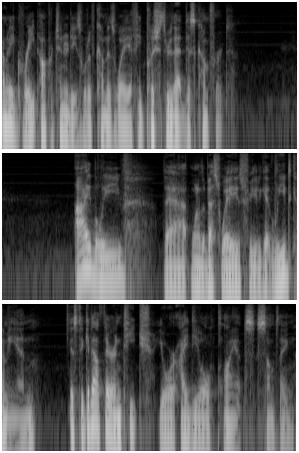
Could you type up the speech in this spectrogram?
How many great opportunities would have come his way if he'd pushed through that discomfort? I believe that one of the best ways for you to get leads coming in is to get out there and teach your ideal clients something.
